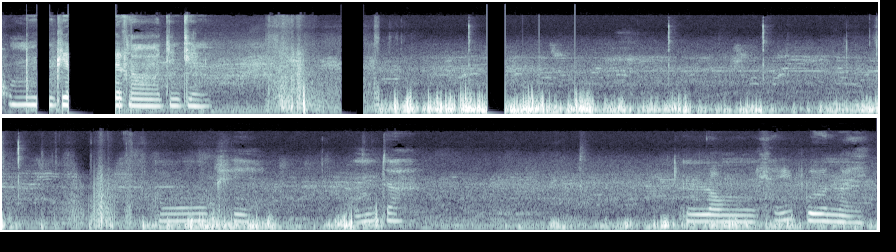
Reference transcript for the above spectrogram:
ผมเก็บโฆษณาจริงๆโอเคผมจะลองใช้ปืนหน่อย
